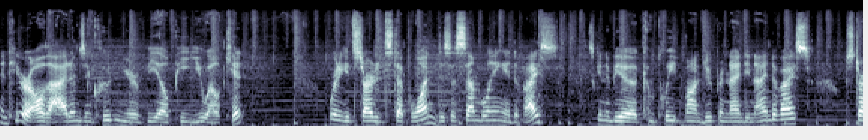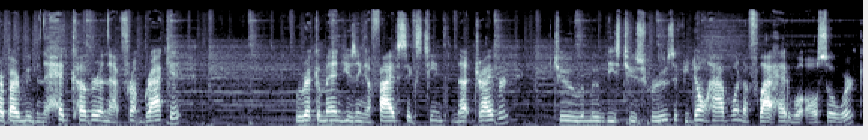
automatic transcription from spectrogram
And here are all the items included in your VLP UL kit. We're going to get started step one, disassembling a device. It's going to be a complete Von Duprin 99 device. We'll start by removing the head cover and that front bracket. We recommend using a 5 16 nut driver to remove these two screws. If you don't have one, a flathead will also work.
